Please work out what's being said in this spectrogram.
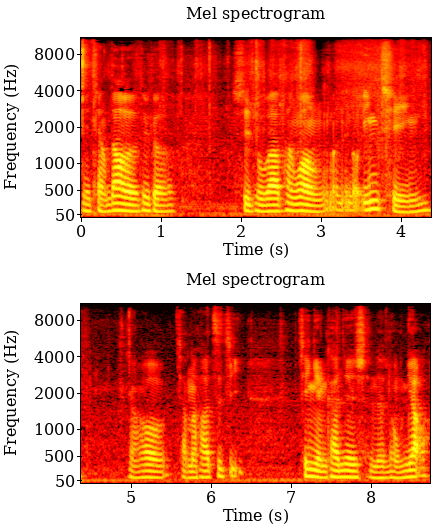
也讲到了这个使徒啊，盼望我们能够殷勤，然后讲到他自己亲眼看见神的荣耀，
